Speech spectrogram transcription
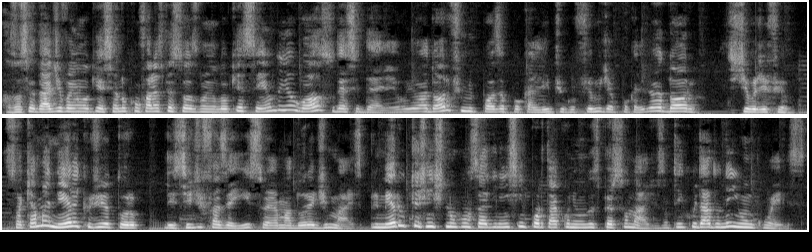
a sociedade vai enlouquecendo conforme as pessoas vão enlouquecendo, e eu gosto dessa ideia. Eu, eu adoro filme pós-apocalíptico, filme de apocalipse, eu adoro esse tipo de filme. Só que a maneira que o diretor decide fazer isso é amadora demais. Primeiro que a gente não consegue nem se importar com nenhum dos personagens, não tem cuidado nenhum com eles.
